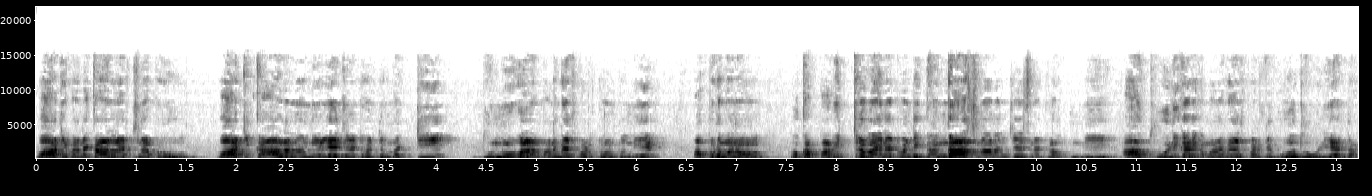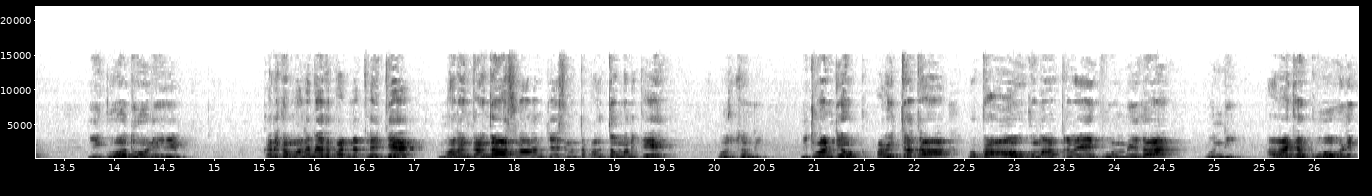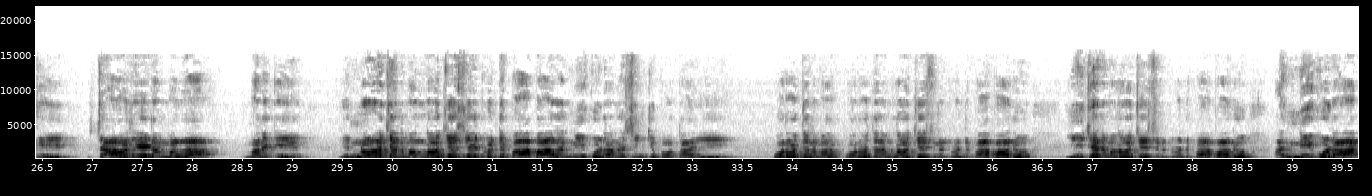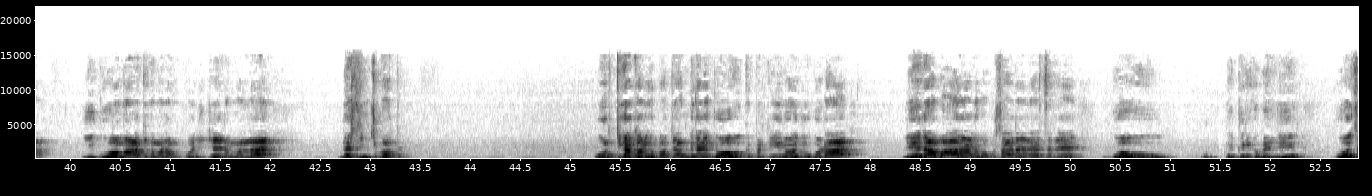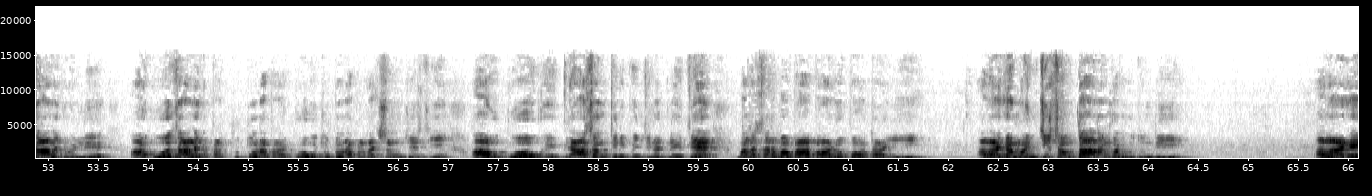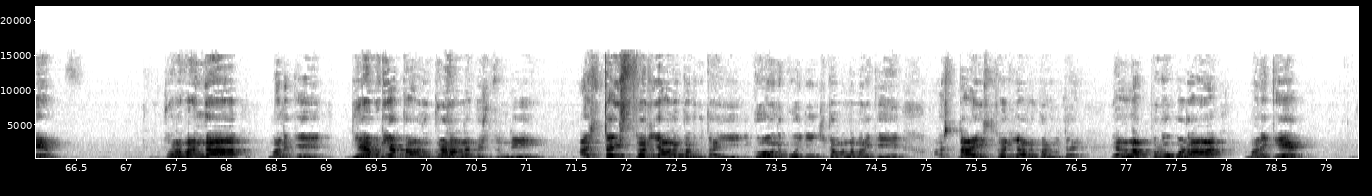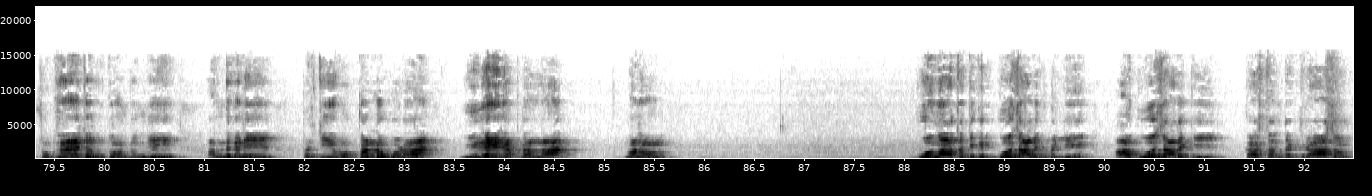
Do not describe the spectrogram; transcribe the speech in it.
వాటి వెనకాల నడిచినప్పుడు వాటి కాళ్ళ నుండి లేచినటువంటి మట్టి దుమ్ము వల్ల మన మీద పడుతూ ఉంటుంది. అప్పుడు మనం ఒక పవిత్రమైనటువంటి గంగా స్నానం చేసినట్లు అవుతుంది ఆ ధూళి కనుక మన మీద పడితే గోధూళి అంటారు. ఈ గోధూళి కనుక మన మీద పడినట్లయితే మనం గంగా స్నానం చేసినంత ఫలితం మనకి వస్తుంది. ఇటువంటి ఒక పవిత్రత ఒక ఆవుకు మాత్రమే భూమి మీద ఉంది. అలాగే గోవులకి సేవ చేయడం వల్ల మనకి ఎన్నో జన్మల్లో చేసేటువంటి పాపాలన్నీ కూడా నశించిపోతాయి. పూర్వజన్మ పూర్వజన్మలో చేసినటువంటి పాపాలు ఈ జన్మలో చేసినటువంటి పాపాలు అన్నీ కూడా ఈ గోమాతకు మనం పూజ చేయడం వల్ల నశించిపోతాయి. పూర్తిగా తొలగిపోతాయి. అందుకని గోవుకి ప్రతిరోజు కూడా లేదా వారానికి ఒకసారి అయినా సరే గోవు దగ్గరికి వెళ్ళి గోశాలకు వెళ్ళి ఆ గోశాలకు చుట్టూర చుట్టూరా ప్ర- గోవు చుట్టూరా ప్రదక్షిణం చేసి ఆ గోవుకి గ్రాసం తినిపించినట్లయితే మన సర్వ పాపాలు పోతాయి. అలాగే మంచి సంతానం కలుగుతుంది. అలాగే సులభంగా మనకి దేవుడి యొక్క అనుగ్రహం లభిస్తుంది. అష్టైశ్వర్యాలు కలుగుతాయి. గోవుని పూజించడం వల్ల మనకి అష్ట ఐశ్వర్యాలు కలుగుతాయి. ఎల్లప్పుడూ కూడా మనకి శుభమే జరుగుతూ ఉంటుంది. అందుకని ప్రతి ఒక్కళ్ళు కూడా వీలైనప్పుడల్లా మనం గోమాత దగ్గర గోశాలకు వెళ్ళి ఆ గోశాలకి కాస్తంత గ్రాసం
